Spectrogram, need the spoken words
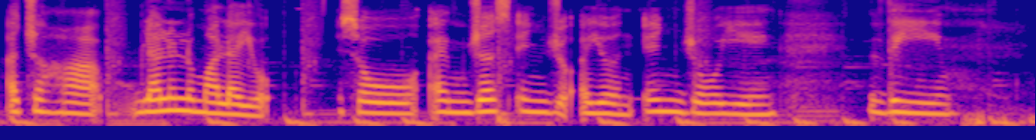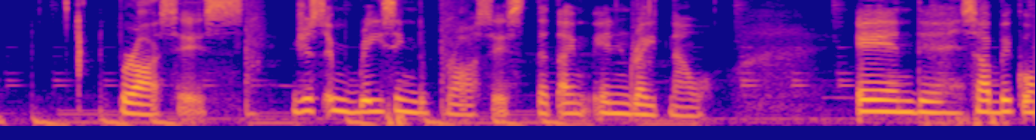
At saka, lalong lumalayo. So, I'm just enjoy, ayun, enjoying the process. Just embracing the process that I'm in right now. And, sabi ko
